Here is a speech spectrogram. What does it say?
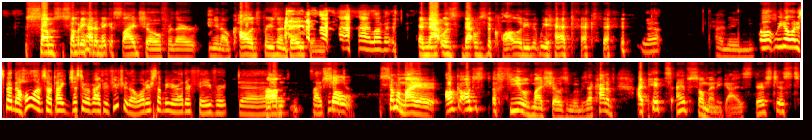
some somebody had to make a slideshow for their you know college presentation. I love it and that was that was the quality that we had back then. Yeah. I mean, well, we don't want to spend the whole episode talking just about Back to the Future, though. What are some of your other favorite? Uh, um, so some of my, I'll, I'll just a few of my shows and movies. I kind of, I picked. I have so many guys. There's just,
